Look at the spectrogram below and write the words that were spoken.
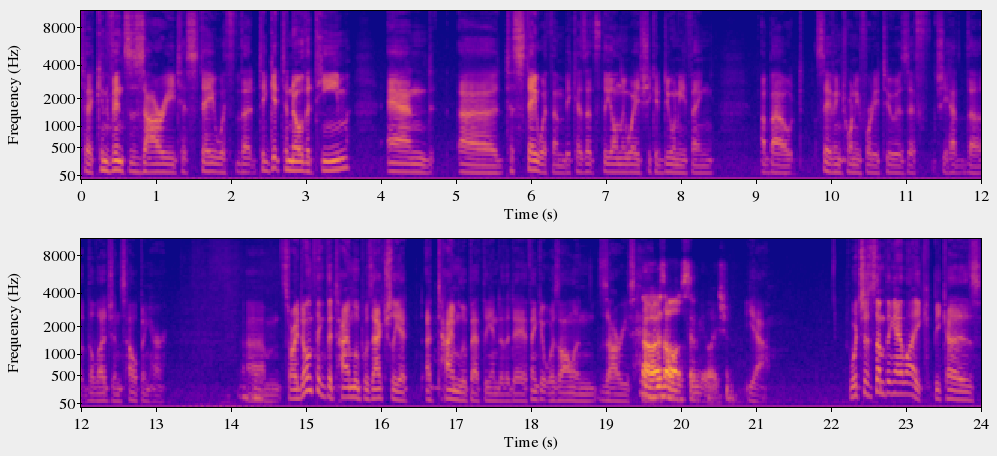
to convince Zari to stay with the to get to know the team, and uh, to stay with them because that's the only way she could do anything about saving 2042 is if she had the the legends helping her. Um, so I don't think the time loop was actually a, a time loop at the end of the day. I think it was all in Zari's head. No, it was all a simulation. Yeah. Which is something I like because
